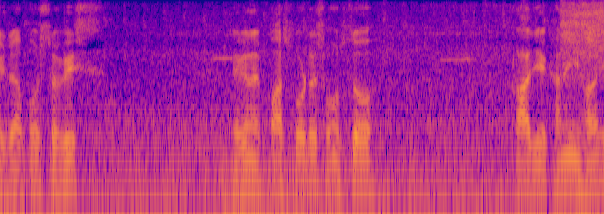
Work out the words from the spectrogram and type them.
এটা পোস্ট অফিস এখানে পাসপোর্টের সমস্ত কাজ এখানেই হয়।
